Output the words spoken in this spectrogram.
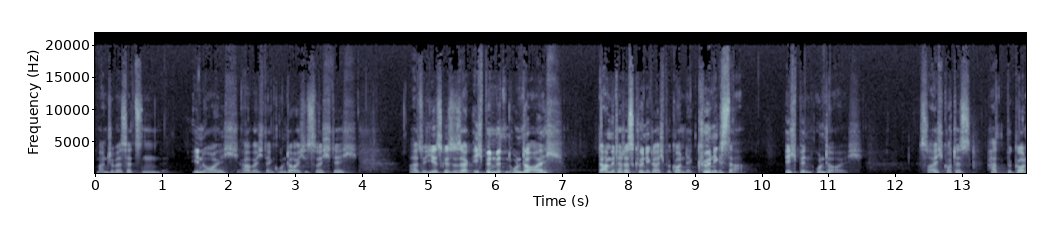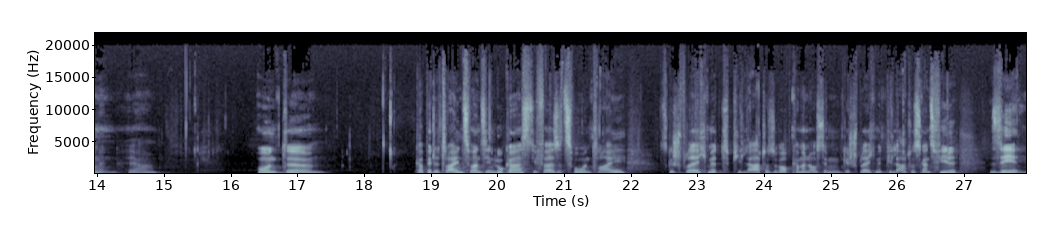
Manche übersetzen in euch, aber ich denke, unter euch ist richtig. Also Jesus Christus sagt, ich bin mitten unter euch damit hat das Königreich begonnen. Der König ist da. Ich bin unter euch. Das Reich Gottes hat begonnen. Ja. Und äh, Kapitel 23 in Lukas, die Verse 2 und 3, das Gespräch mit Pilatus. Überhaupt kann man aus dem Gespräch mit Pilatus ganz viel sehen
